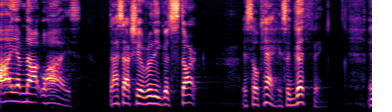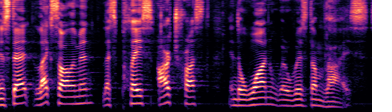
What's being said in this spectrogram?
I am not wise, that's actually a really good start. It's okay, it's a good thing. Instead, like Solomon, let's place our trust in the one where wisdom lies.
